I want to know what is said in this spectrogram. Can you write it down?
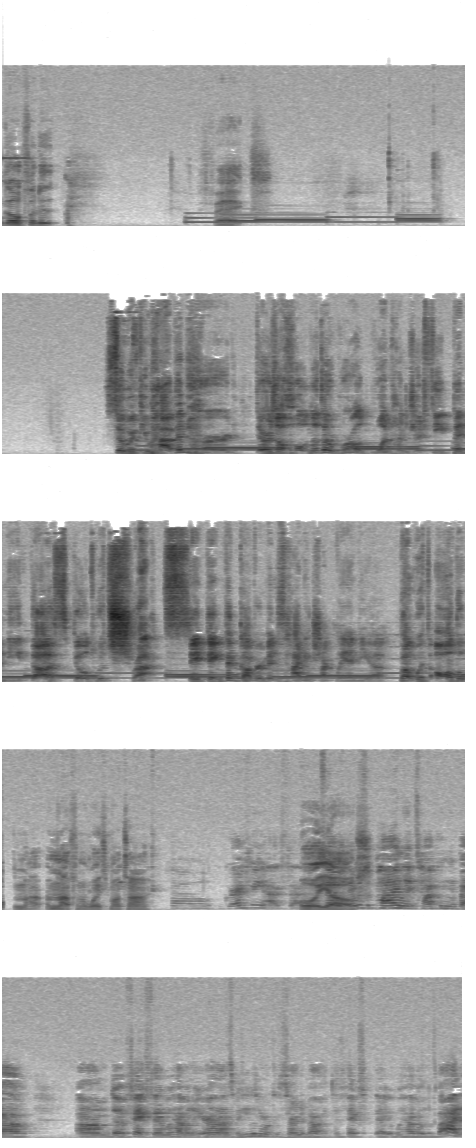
Why he ain't go for the facts? So if you haven't heard, there's a whole nother world 100 feet beneath us filled with Shreks. They think the government is hiding Shreklandia. But with all the I'm not. I'm not gonna waste my time. Graphene oxide. Oh, So y'all. There was a pilot talking about um, the effects that it would have on the airlines, but he was more concerned about the effects that it would have on the body.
